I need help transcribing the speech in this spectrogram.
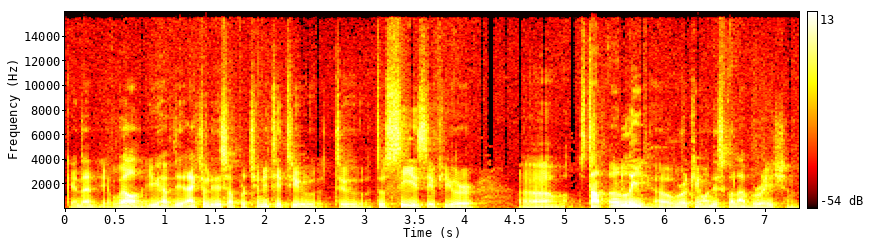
Okay, that, well, you have the, actually this opportunity to, to, to seize if you're uh, start early uh, working on this collaboration.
